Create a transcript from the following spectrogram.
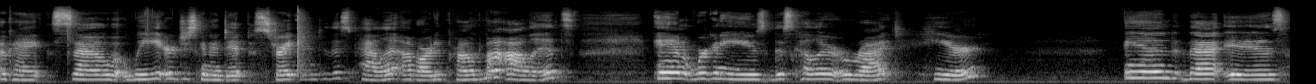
Okay, so we are just going to dip straight into this palette. I've already primed my eyelids. And we're going to use this color right here and that is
